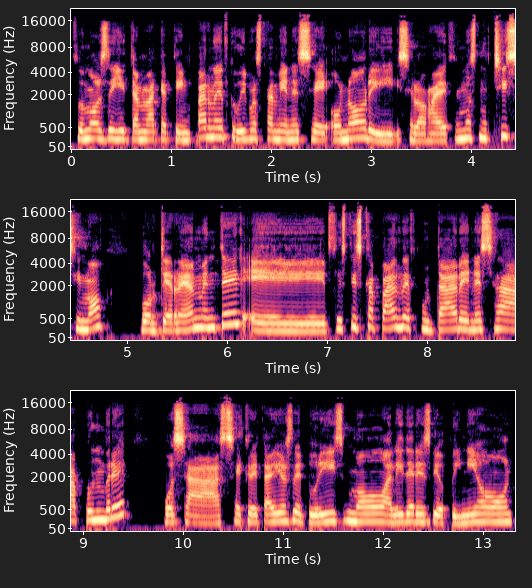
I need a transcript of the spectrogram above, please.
fuimos Digital Marketing Partner, tuvimos también ese honor y se lo agradecemos muchísimo porque realmente eh, fuisteis capaz de juntar en esa cumbre pues a secretarios de turismo, a líderes de opinión,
